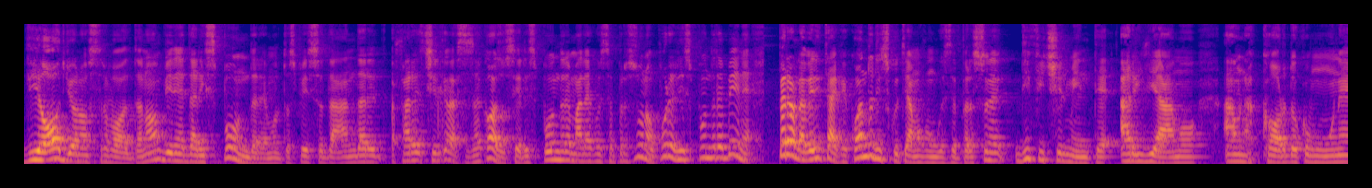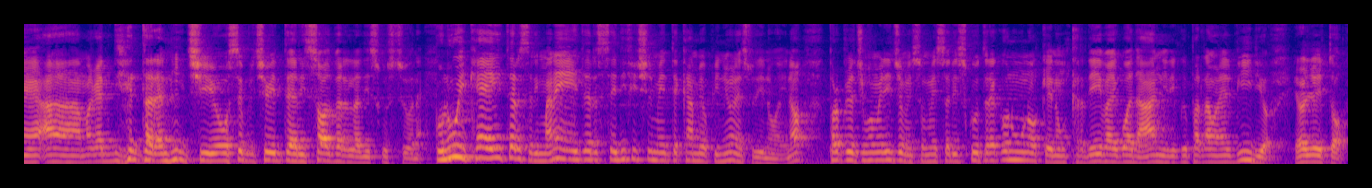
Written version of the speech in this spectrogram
di odio a nostra volta, no? Viene da rispondere molto spesso, da andare a fare circa la stessa cosa, ossia rispondere male a questa persona oppure rispondere bene. Però la verità è che quando discutiamo con queste persone difficilmente arriviamo a un accordo comune, a magari diventare amici o semplicemente a risolvere la discussione. Colui che è haters rimane haters e difficilmente cambia opinione su di noi, no? Proprio oggi pomeriggio mi sono messo a discutere con uno che non credeva ai guadagni di cui parlavo nel video e gli ho detto,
